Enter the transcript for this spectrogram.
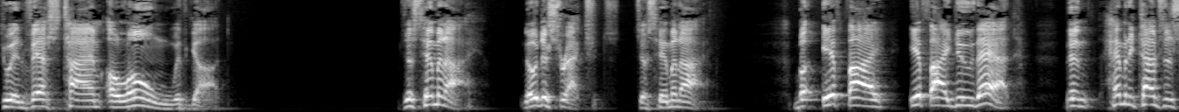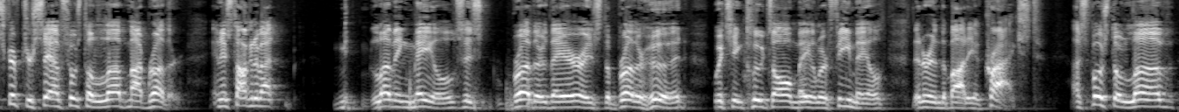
to invest time alone with God. Just him and I. No distractions. Just him and I. But if I, if I do that, then how many times does scripture say I'm supposed to love my brother? And it's talking about loving males. His brother there is the brotherhood, which includes all male or female that are in the body of Christ. I'm supposed to love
